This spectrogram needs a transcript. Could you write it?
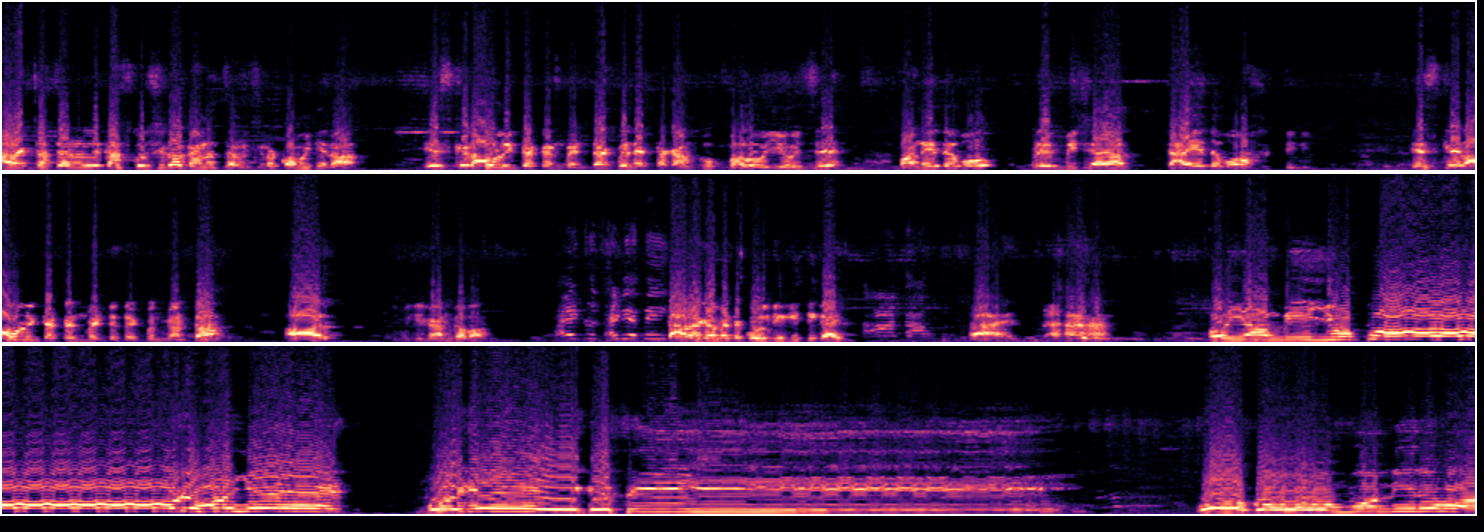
আর একটা চ্যানেলে কাজ করছি সেটা গানের চ্যানেল, সেটা কমেডি না। এস কে রাহুল এন্টারটেনমেন্ট দেখবেন একটা গান খুব ভালো ইয়ে হয়েছে। বানিয়ে দেবো, প্রেম মিশায়া, চাইয়ে দেবো রসের তিনি। এস কে রাহুল এন্টারটেনমেন্টে দেখবেন গানটা। আর তুমি কি গান গাবা? তার আগে আমি একটা কলকি গীতি গাই। ওই আমি উপর হয়ে গেছি। ও গো মনির মা।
